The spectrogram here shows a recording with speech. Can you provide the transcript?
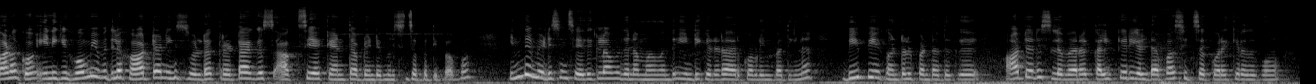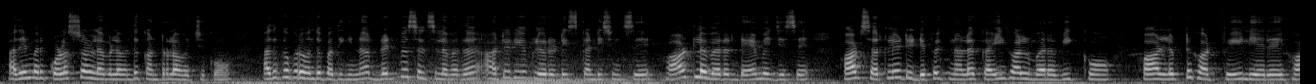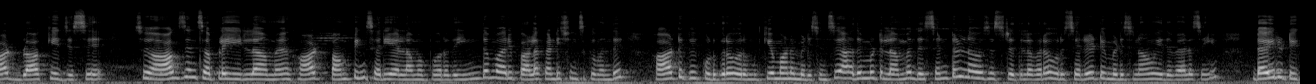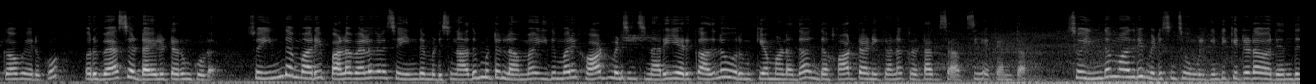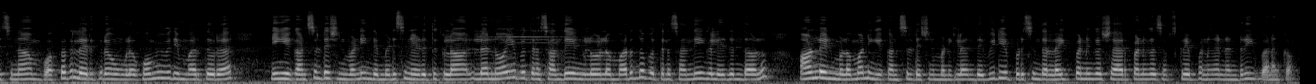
வணக்கம். இன்றைக்கி ஹோமியோபதியில் heart turnings சொல்கிற கிரெட்டாகஸ் ஆக்சியா கேன்த் அப்படின்ற மெடிசன்ஸை பற்றி பார்ப்போம். இந்த மெடிசன்ஸ் எதுக்கெலாம் வந்து நம்ம வந்து இண்டிகேட்டடாக இருக்கும் அப்படின்னு பார்த்தீங்கன்னா பிபியை கண்ட்ரோல் பண்ணுறதுக்கு ஆர்டரிஸில் வர கல்கெரியல் டெபாசிட்ஸை குறைக்கிறதுக்கும் அதே மாதிரி கொலஸ்ட்ரால் லெவலை வந்து கண்ட்ரோலாக வச்சுக்கும். அதுக்கப்புறம் வந்து பார்த்திங்கன்னா பிளட் வெசல்ஸில் வர ஆர்டரியோக்ளோரிட்டிஸ் கண்டிஷன்ஸு ஹார்ட்டில் வர டேமேஜஸ்ஸு ஹார்ட் சர்க்குலேட்டரி டிஃபெக்ட்னால கை கால் வர வீக்கம் heart left heart failure heart blockages so oxygen supply இல்லாமல் ஹார்ட் பம்பிங் சரியாக இல்லாமல் போகிறது இந்த மாதிரி பல கண்டிஷன்ஸுக்கு வந்து ஹார்ட்டுக்கு கொடுக்குற ஒரு முக்கியமான மெடிசின்ஸு அது மட்டும் இல்லாமல் இந்த சென்ட்ரல் நர்வஸ் சிஸ்டத்தில் வர ஒரு செடேட்டிவ் மெடிசனாகவும் இது வேலை செய்யும். டைரட்டிக்காகவும் இருக்கும். ஒரு வேச டைலட்டரும் கூட. ஸோ இந்த மாதிரி பல வேலைகளை செய்ய இந்த மெடிசன் அது மட்டும் இல்லாமல் இது மாதிரி ஹார்ட் மெடிசின்ஸ் நிறைய இருக்குது அதில் ஒரு முக்கியமானதாக இந்த ஹார்ட் டானிக்கான கிரட்டாக்ஸ் ஆக்சியா கேன்டா ஸோ இந்த மாதிரி மெடிசின்ஸ் உங்களுக்கு இண்டிகேட்டடாக இருந்துச்சுன்னா பக்கத்தில் இருக்கிற உங்களை ஹோமியோபதி மருத்துவரை நீங்கள் கன்சல்டேஷன் பண்ணி இந்த மெடிசன் எடுத்துக்கலாம். இல்லை நோயை பற்றின சந்தேகங்களோ இல்லை மருந்தை பற்றின சந்தேகங்கள் எது இருந்தாலும் ஆன்லைன் மூலமாக நீங்கள் கன்சல்டேஷன் பண்ணிக்கலாம். இந்த வீடியோ பிடிச்சிருந்தால் லைக் பண்ணுங்கள் ஷேர் பண்ணுங்கள் சப்ஸ்கிரைப் பண்ணுங்கள் நன்றி வணக்கம்.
